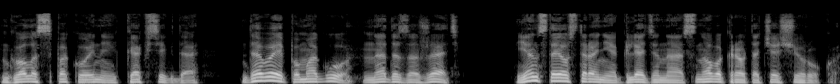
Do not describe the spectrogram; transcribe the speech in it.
Голос спокойный, как всегда. «Давай помогу, надо зажать». Ян стоял в стороне, глядя на снова кровоточащую руку.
